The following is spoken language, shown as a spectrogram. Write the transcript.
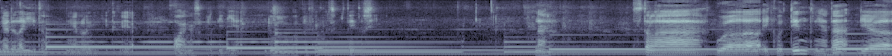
nggak ada lagi gitu nggak ada lagi gitu kayak orang yang seperti dia. Dulu gue berpikir seperti itu sih. Nah setelah gue ikutin ternyata dia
